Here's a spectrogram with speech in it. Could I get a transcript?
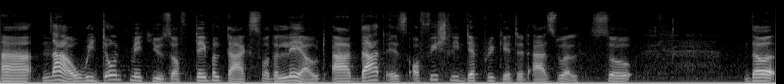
uh, now we don't make use of table tags for the layout and that is officially deprecated as well. So the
